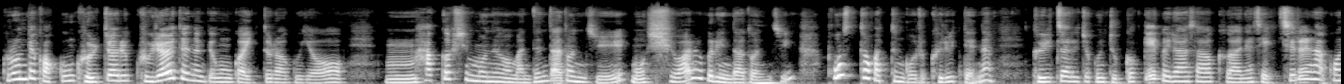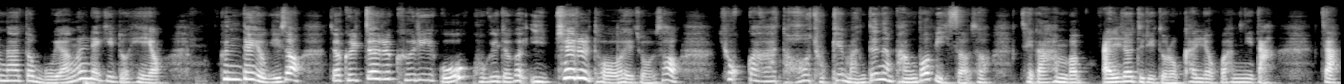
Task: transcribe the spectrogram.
그런데 가끔 글자를 그려야 되는 경우가 있더라고요. 음, 학급 신문을 뭐 만든다든지 뭐 시화를 그린다든지 포스터 같은 거를 그릴 때는 글자를 조금 두껍게 그려서 그 안에 색칠을 하거나 또 모양을 내기도 해요 근데 여기서 자 글자를 그리고 거기다가 입체를 더해줘서 효과가 더 좋게 만드는 방법이 있어서 제가 한번 알려드리도록 하려고 합니다. 자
